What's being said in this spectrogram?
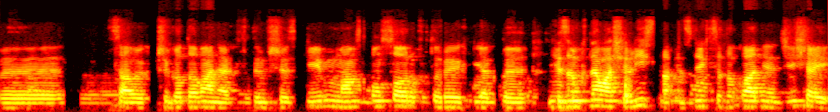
w całych przygotowaniach w tym wszystkim. Mam sponsorów, których jakby nie zamknęła się lista, więc nie chcę dokładnie dzisiaj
